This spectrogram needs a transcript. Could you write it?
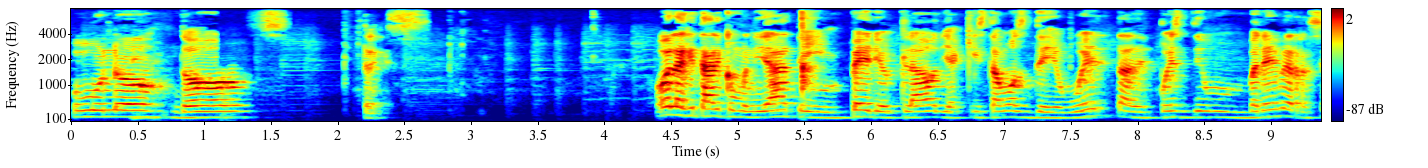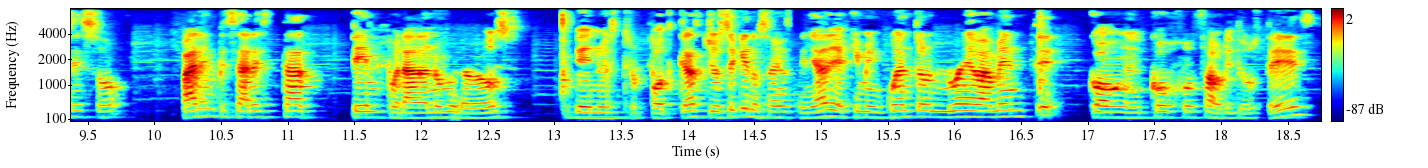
Uno, dos, tres. Hola, ¿qué tal comunidad de Imperio Cloud? Y aquí estamos de vuelta después de un breve receso para empezar esta temporada número 2 de nuestro podcast. Yo sé que nos han extrañado y aquí me encuentro nuevamente con el cojo favorito de ustedes.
